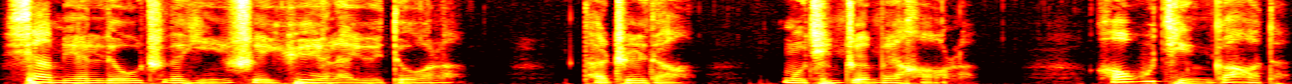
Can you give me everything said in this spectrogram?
下面流出的饮水越来越多了，他知道母亲准备好了，毫无警告的，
